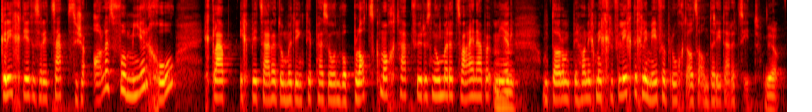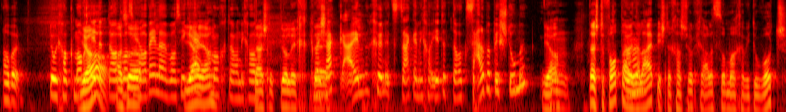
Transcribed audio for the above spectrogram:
Gericht, jedes Rezept, es ist ja alles von mir gekommen. Ich glaube, ich bin jetzt auch nicht unbedingt die Person, die Platz gemacht hat für ein Nummer zwei neben Mhm. mir. Und darum habe ich mich vielleicht ein bisschen mehr verbraucht als andere in dieser Zeit. Ja. Aber du, ich habe gemacht Ja, jeden Tag, also- was ich wollte, was ich Ja, gerne ja. gemacht habe. Und Ich habe Das ist natürlich. ich äh, auch geil, können zu sagen, ich habe jeden Tag selber bestimmen. Ja, das ist der Vorteil, wenn du allein bist, dann kannst du wirklich alles so machen, wie du willst.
